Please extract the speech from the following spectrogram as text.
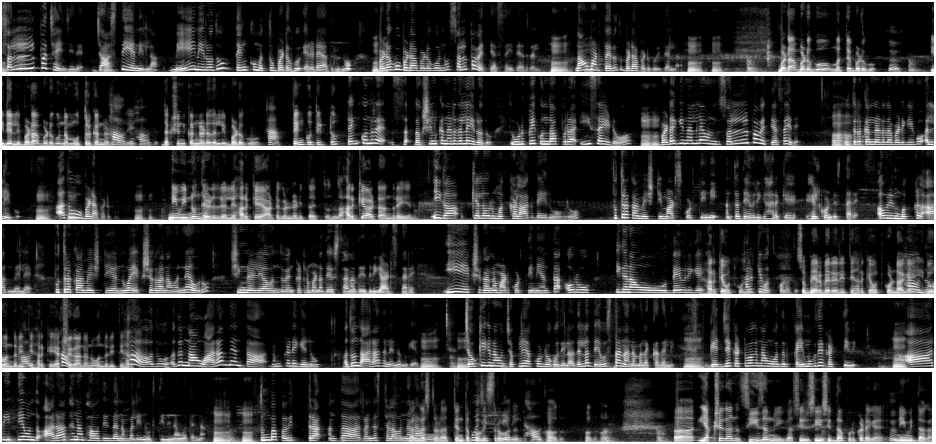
ಸ್ವಲ್ಪ ಚೇಂಜ್ ಇದೆ. ಜಾಸ್ತಿ ಏನಿಲ್ಲ. ಮೇನ್ ಇರೋದು ತೆಂಕು ಮತ್ತು ಬಡಗು ಎರಡೇ ಆದ್ರೂ ಬಡಗು ಬಡ ಬಡಗು ಅನ್ನೋ ಸ್ವಲ್ಪ ವ್ಯತ್ಯಾಸ ಇದೆ ಅದರಲ್ಲಿ. ನಾವು ಮಾಡ್ತಾ ಇರೋದು ಬಡ ಬಡಗು ಇದೆಲ್ಲ. ಬಡ ಬಡಗು ಮತ್ತೆ ಬಡಗು. ಇದೆಲ್ಲ? ಬಡ ಬಡಗು ನಮ್ಮ ಉತ್ತರ ಕನ್ನಡದಲ್ಲಿ. ದಕ್ಷಿಣ ಕನ್ನಡದಲ್ಲಿ ಬಡಗು. ತೆಂಕು ತಿಟ್ಟು? ತೆಂಕು ಅಂದ್ರೆ ದಕ್ಷಿಣ ಕನ್ನಡದಲ್ಲೇ ಇರೋದು. ಉಡುಪಿ ಕುಂದಾಪುರ ಈ ಸೈಡು ಬಡಗಿನಲ್ಲೇ ಒಂದು ಸ್ವಲ್ಪ ವ್ಯತ್ಯಾಸ ಇದೆ. ಉತ್ತರ ಕನ್ನಡದ ಬಡಗಿಗೂ ಅಲ್ಲಿಗೂ. ಅದು ಬಡ ಬಡಗು. ನೀವು ಇನ್ನೊಂದು ಹೇಳಿದ್ರೆ ಅಲ್ಲಿ ಹರಕೆ ಆಟಗಳು ನಡೀತಾ ಇತ್ತು ಅಂತ. ಹರಕೆ ಆಟ ಅಂದ್ರೆ ಏನು? ಈಗ ಕೆಲವರು ಮಕ್ಕಳಾಗದೆ ಇರುವವರು, ಪುತ್ರ ಕಾಮೇಷ್ಟಿ ಮಾಡಿಸ್ಕೊಡ್ತೀನಿ ಅಂತ ದೇವರಿಗೆ ಹರಕೆ ಹೇಳ್ಕೊಂಡಿರ್ತಾರೆ. ಅವ್ರಿಗೆ ಮಕ್ಕಳು ಆದಮೇಲೆ ಪುತ್ರ ಕಾಮೇಷ್ಟಿ ಅನ್ನುವ ಯಕ್ಷಗಾನವನ್ನೇ ಅವರು ಶಿಂಗ್ನಳ್ಳಿಯ ಒಂದು ವೆಂಕಟರಮಣ ದೇವಸ್ಥಾನದ ಎದುರಿಗೆ ಆಡಿಸ್ತಾರೆ. ಈ ಯಕ್ಷಗಾನ ಮಾಡ್ಕೊಡ್ತೀನಿ ಅಂತ ಅವರು ಈಗ ನಾವು ದೇವರಿಗೆ ಹರಕೆ ಹೊತ್ಕೊಂಡು ಹರಕೆ ಹೊತ್ಕೊಳ್ಳೋದು. ಸೊ ಬೇರೆ ಬೇರೆ ರೀತಿ ಹರಕೆ ಹೊತ್ಕೊಂಡಾಗೆ ಇದು ಒಂದು ರೀತಿ ಹರಕೆ. ಯಕ್ಷಗಾನನು ಒಂದು ರೀತಿ ಹರಕೆ. ಹಾ ಅದು ಅದನ್ನ ನಾವು ಆರಾಧನೆ ಅಂತ ನಮ್ಮ ಕಡೆಗೇನು ಅದೊಂದು ಆರಾಧನೆ ನಮಗೆ ಅದು. ಹ್ಮ್ ಹ್ಮ್. ಚೌಕಿಗೆ ನಾವು ಚಪ್ಪಲಿ ಹಾಕೊಂಡು ಹೋಗೋದಿಲ್ಲ ಅದೆಲ್ಲ ದೇವಸ್ಥಾನ ನಮ್ಮ ಲೆಕ್ಕದಲ್ಲಿ. ಹ್ಮ್. ಗೆಜ್ಜೆ ಕಟ್ಟುವಾಗ ನಾವು ಅದನ್ನ ಕೈ ಮುಗ್ದೇ ಕಟ್ತೀವಿ. ಹ್ಮ್. ಆ ರೀತಿಯ ಒಂದು ಆರಾಧನಾ ಭಾವದಿಂದ ನಮ್ಮಲ್ಲಿ ನೋಡ್ತೀವಿ ನಾವು ಅದನ್ನ. ಹ್ಮ್ ಹ್ಮ್. ತುಂಬಾ ಪವಿತ್ರ ಅಂತ ರಂಗಸ್ಥಳವನ್ನ ನಾವು ರಂಗಸ್ಥಳ ಅತ್ಯಂತ ಪೂಜಿಸ್ತೀವಿ. ಪವಿತ್ರವಾದದ್ದು ಹೌದು ಹೌದು ಹೌದು. ಯಕ್ಷಗಾನದ ಸೀಸನ್ ಈಗ ಸಿ- ಸಿದ್ದಾಪುರ ಕಡೆಗೆ ನೀವಿದ್ದಾಗ.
